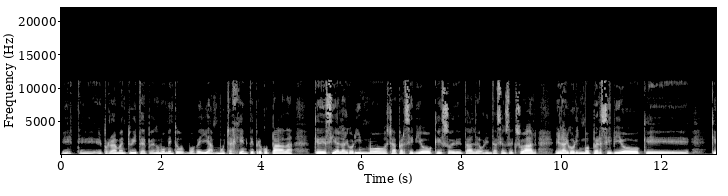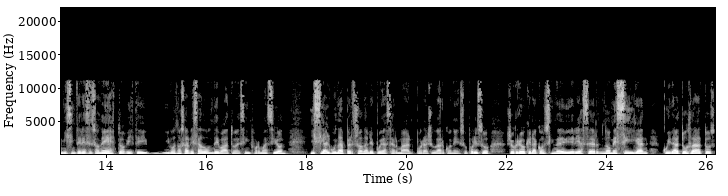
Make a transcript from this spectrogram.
este, el programa en Twitter, pero en un momento vos veías mucha gente preocupada que decía el algoritmo ya percibió que soy de tal orientación sexual, el algoritmo percibió que que mis intereses son estos, ¿viste? Y, vos no sabes a dónde va toda esa información y si alguna persona le puede hacer mal por ayudar con eso. Por eso yo creo que la consigna debería ser no me sigan, cuida tus datos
